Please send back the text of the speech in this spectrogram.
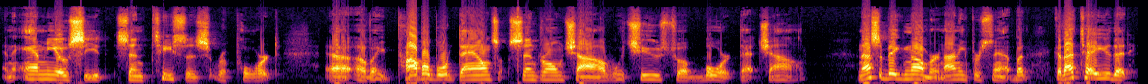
an amniocentesis report uh, of a probable Down syndrome child would choose to abort that child. And that's a big number, 90%. But could I tell you that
